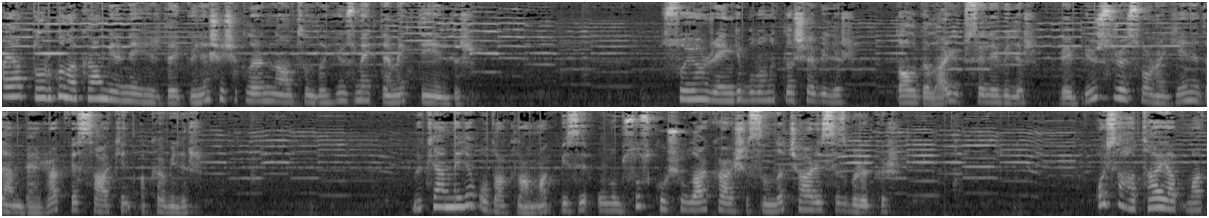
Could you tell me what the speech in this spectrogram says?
Hayat durgun akan bir nehirde güneş ışıklarının altında yüzmek demek değildir. Suyun rengi bulanıklaşabilir, dalgalar yükselebilir ve bir süre sonra yeniden berrak ve sakin akabilir. Mükemmele odaklanmak bizi olumsuz koşullar karşısında çaresiz bırakır. Oysa hata yapmak,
